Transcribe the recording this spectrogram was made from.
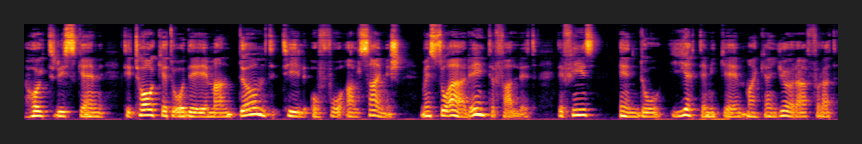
höjt risken till taket och det är man dömd till att få Alzheimers. Men så är det inte fallet. Det finns ändå jättemycket man kan göra för att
